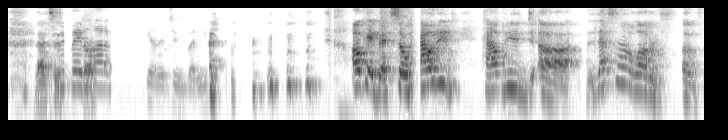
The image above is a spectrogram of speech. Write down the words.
That's it. we it. made a lot of together too, buddy. okay, Beth. So how did how did uh that's not a lot of of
